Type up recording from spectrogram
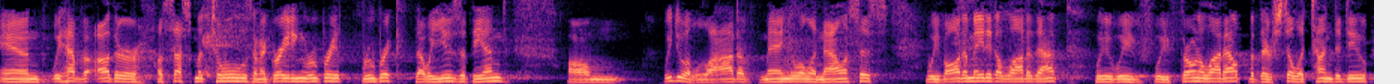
and we have other assessment tools and a grading rubric, rubric that we use at the end. Um, we do a lot of manual analysis. We've automated a lot of that. We, we've, we've thrown a lot out, but there's still a ton to do.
